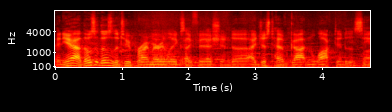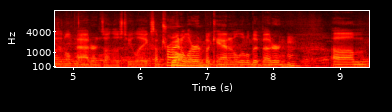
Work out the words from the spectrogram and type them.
and yeah, those are those are the two primary lakes I fish, and uh, I just have gotten locked into the seasonal patterns on those two lakes. I'm trying Cool. to learn Buchanan a little bit better. Um,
